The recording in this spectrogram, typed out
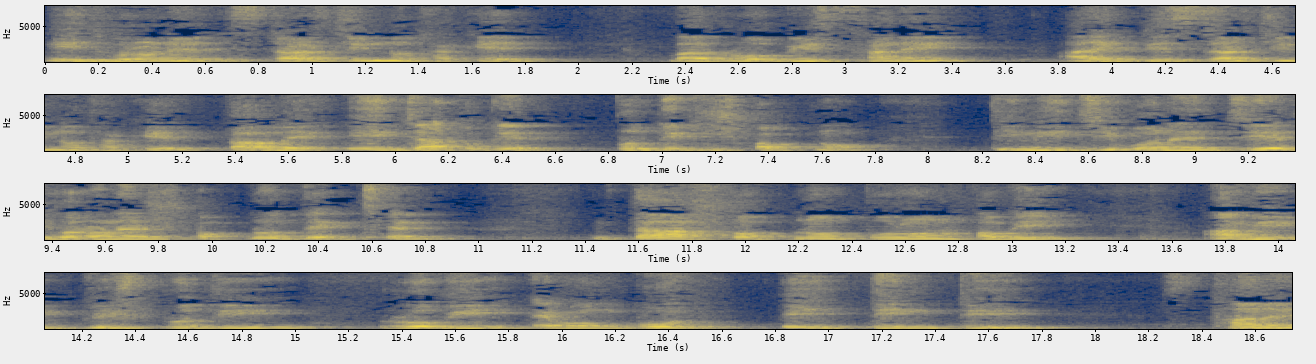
এই ধরনের স্টার চিহ্ন থাকে বা রবির স্থানে আরেকটি স্টার চিহ্ন থাকে, তাহলে এই জাতকের প্রতিটি স্বপ্ন, তিনি জীবনে যে ধরনের স্বপ্ন দেখছেন, তার স্বপ্ন পূরণ হবে। আমি বৃহস্পতি, রবি এবং বুধ, এই তিনটি স্থানে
